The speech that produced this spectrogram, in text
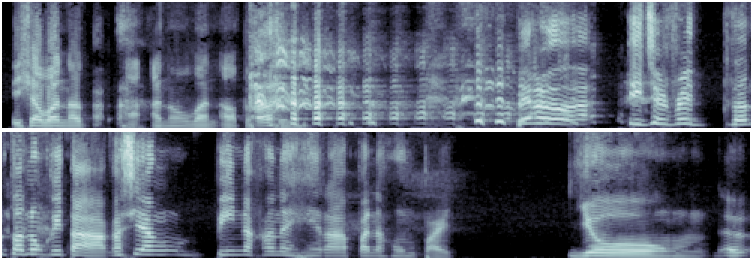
Hindi siya one out, ah, ano, one out of 10. Pero, ah, Teacher Fred, tan- tanong kita, kasi ang pinaka nahirapan akong part, yung uh,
